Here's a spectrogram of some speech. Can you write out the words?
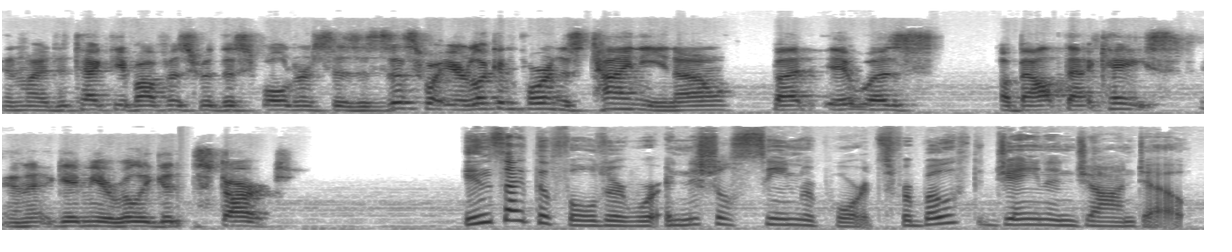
in my detective office with this folder and says, Is this what you're looking for? And it's tiny, you know, but it was about that case. And it gave me a really good start. Inside the folder were initial scene reports for both Jane and John Doe,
